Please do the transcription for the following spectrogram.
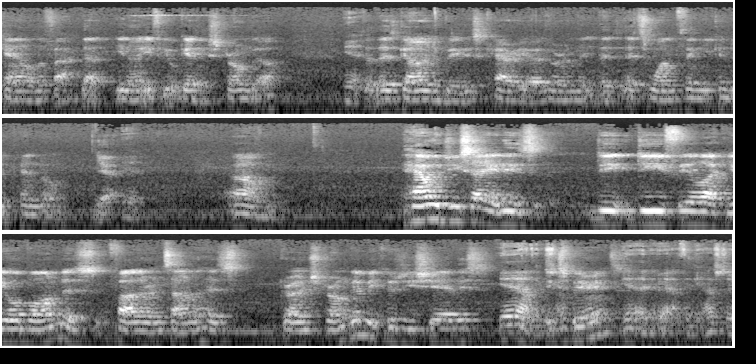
count on the fact that you know if you're getting stronger, Yeah, that there's going to be this carryover, and that, that it's one thing you can depend on. Yeah. yeah. Um, how would you say it is? Do you, do you feel like your bond as father and son has grown stronger because you share this Yeah, I think so. experience? Yeah, yeah, I think it has to.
